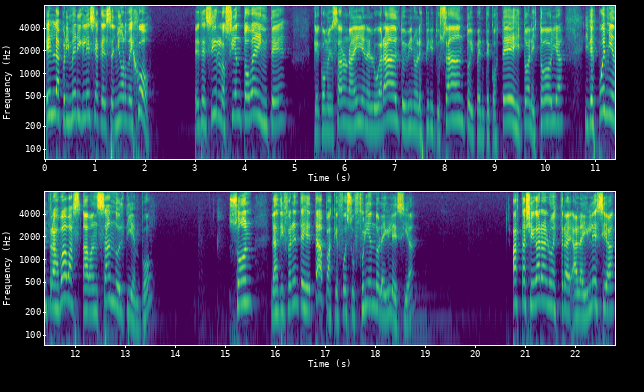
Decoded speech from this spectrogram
es la primera iglesia que el Señor dejó. Es decir, los 120 que comenzaron ahí en el lugar alto y vino el Espíritu Santo y Pentecostés y toda la historia. Y después mientras va avanzando el tiempo, son las diferentes etapas que fue sufriendo la iglesia hasta llegar a, nuestra, a la iglesia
